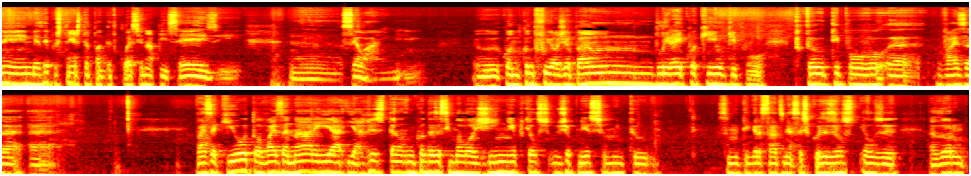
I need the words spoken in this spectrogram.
em BD depois têm esta panca de colecionar pincéis e uh, sei lá. E, quando, quando fui ao Japão delirei com aquilo, tipo, porque tu, tipo, uh, vais a, a, vais a Kyoto ou vais a Nara e, e às vezes estão, encontras assim uma lojinha, porque eles, os japoneses são muito são muito engraçados nessas coisas, eles, eles eh, adoram,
